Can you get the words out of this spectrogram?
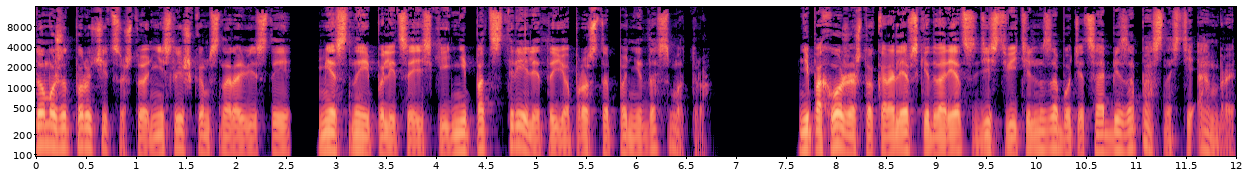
Кто может поручиться, что не слишком сноровистые местные полицейские не подстрелят ее просто по недосмотру? Не похоже, что Королевский дворец действительно заботится о безопасности Амбры.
